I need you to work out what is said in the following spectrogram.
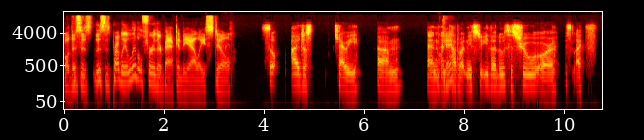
Well, this is this is probably a little further back in the alley still. So I just carry, um, and and Cartwright needs to either lose his shoe or his life.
